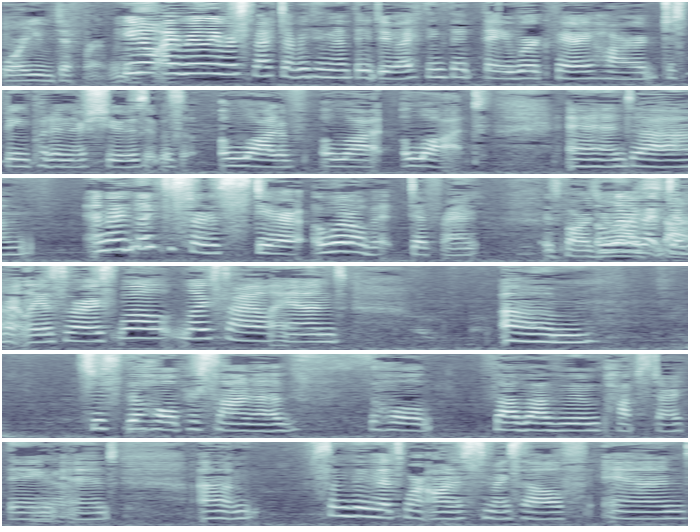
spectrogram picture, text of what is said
or are you different? Would You know, say? I really respect everything that they do. I think that they work very hard. Just being put in their shoes, it was a lot of a lot, a lot, and um, and I'd like to sort of steer a little bit different. As far as a little bit differently as far as well lifestyle and um, just the whole persona of the whole va va voom pop star thing Yeah. and um, something that's more honest to myself and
